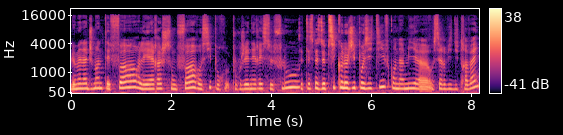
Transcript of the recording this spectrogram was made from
Le management est fort, les RH sont forts aussi pour, pour générer ce flou, cette espèce de psychologie positive qu'on a mis euh, au service du travail.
